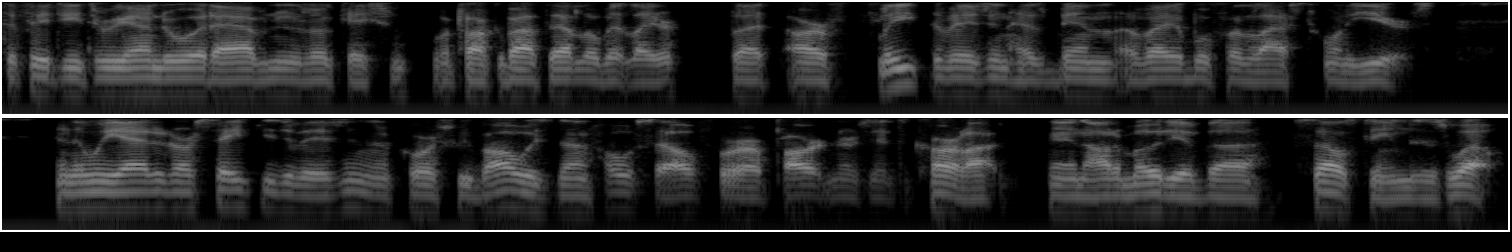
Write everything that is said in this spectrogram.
the 53 Underwood Avenue location. We'll talk about that a little bit later. But our fleet division has been available for the last 20 years. And then we added our safety division. And of course, we've always done wholesale for our partners at the car lot and automotive uh, sales teams as well.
